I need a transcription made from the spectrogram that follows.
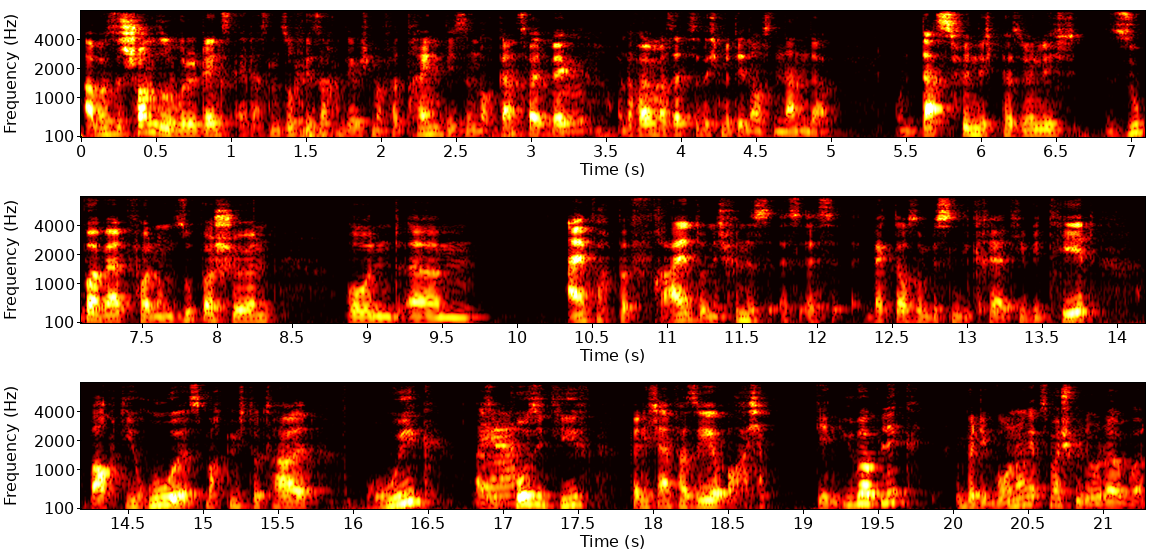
aber es ist schon so, wo du denkst, ey, das sind so viele Sachen, die habe ich mal verdrängt, die sind noch ganz weit weg und auf einmal setzt du dich mit denen auseinander. Und das finde ich persönlich super wertvoll und super schön und ähm, einfach befreiend. Und ich finde, es, es, es weckt auch so ein bisschen die Kreativität, aber auch die Ruhe. Es macht mich total ruhig, also Ja. positiv, wenn ich einfach sehe, oh, ich habe den Überblick über die Wohnung jetzt zum Beispiel oder über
